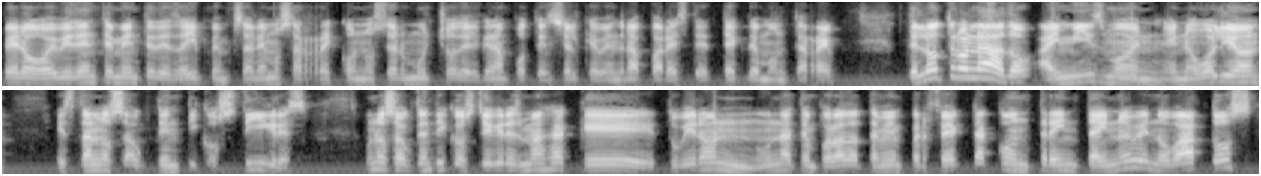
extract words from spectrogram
pero evidentemente desde ahí empezaremos a reconocer mucho del gran potencial que vendrá para este TEC de Monterrey. Del otro lado, ahí mismo en, en Nuevo León, están los auténticos Tigres unos auténticos Tigres Maja que tuvieron una temporada también perfecta con 39 novatos.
